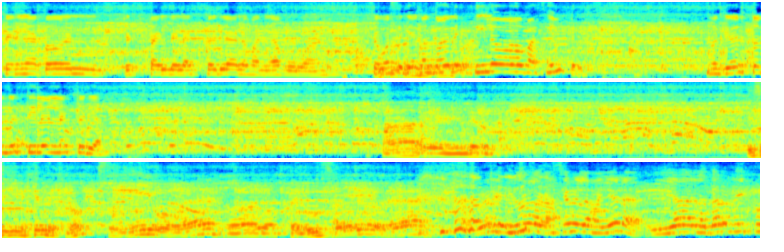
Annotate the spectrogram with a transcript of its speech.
tenía todo el style de la historia de la humanidad, pues weón. Este weón se queda con todo el estilo para siempre. No quedó stock de estilo en la historia. Ah, de Lennon. Ese Jimi Hendrix, ¿no? Sí, weón. Ah, weón, pelusa. Sí, weón. Weón, escuchó Pelusa. la canción en la mañana y ya en la tarde dijo,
